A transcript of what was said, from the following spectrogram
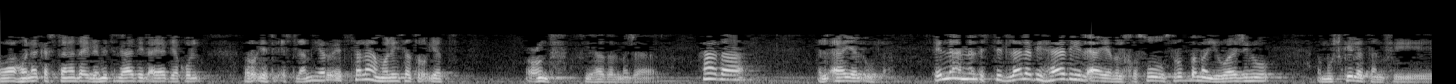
وهناك استند إلى مثل هذه الآيات يقول رؤية الإسلام هي رؤية سلام وليست رؤية عنف في هذا المجال. هذا الآية الأولى. إلا أن الاستدلال بهذه الآية بالخصوص ربما يواجه مشكلة في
